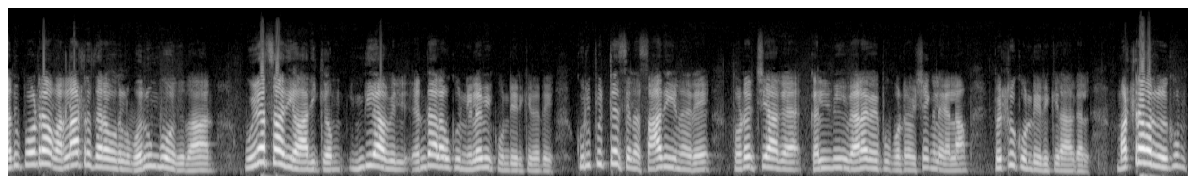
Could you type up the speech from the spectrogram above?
அது போன்ற வரலாற்று தரவுகள் வரும்போது தான் உயர்சாதி ஆதிக்கம் இந்தியாவில் எந்த அளவுக்கு நிலவி கொண்டிருக்கிறது? குறிப்பிட்ட சில சாதியினரே தொடர்ச்சியாக கல்வி வேலைவாய்ப்பு போன்ற விஷயங்களை எல்லாம் பெற்றுக்கொண்டிருக்கிறார்கள் மற்றவர்களுக்கும்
